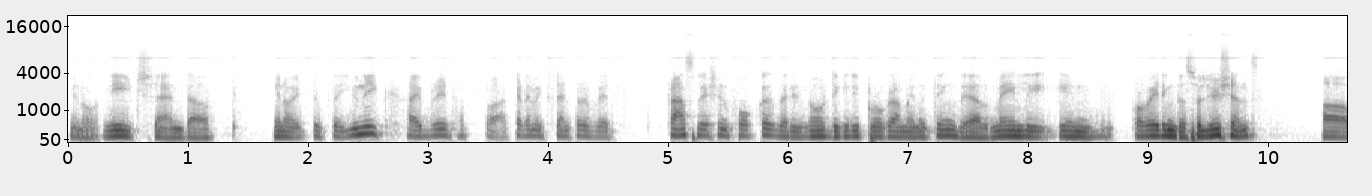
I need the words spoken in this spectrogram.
you know, needs and, uh, you know, it's, it's a unique hybrid uh, academic center with translation focus. There is no degree program, anything. They are mainly in providing the solutions. Uh,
